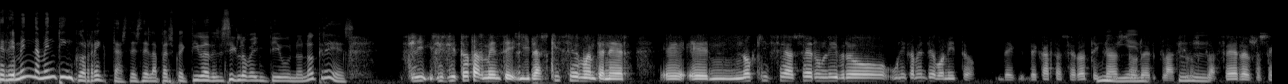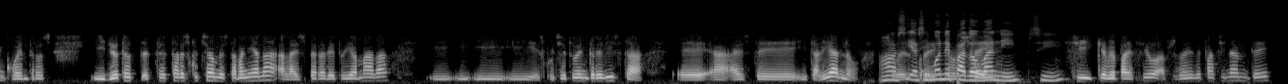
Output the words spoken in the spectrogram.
tremendamente incorrectas desde la perspectiva del siglo XXI, ¿no crees? Sí, sí, sí, totalmente. Y las quise mantener. Eh, eh, no quise hacer un libro únicamente bonito de, cartas eróticas sobre el placer, los placeres, los encuentros. Y yo te, estaba escuchando esta mañana a la espera de tu llamada y, escuché tu entrevista eh, a, este italiano. Ah, sí, a Simone Padovani, sí. Sí, que me pareció absolutamente fascinante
